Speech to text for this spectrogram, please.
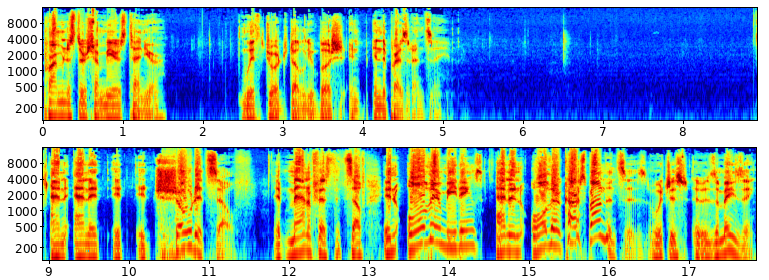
Prime Minister Shamir's tenure with George W. Bush in, in the presidency. And and it, it, it showed itself, it manifests itself in all their meetings and in all their correspondences, which is was amazing.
